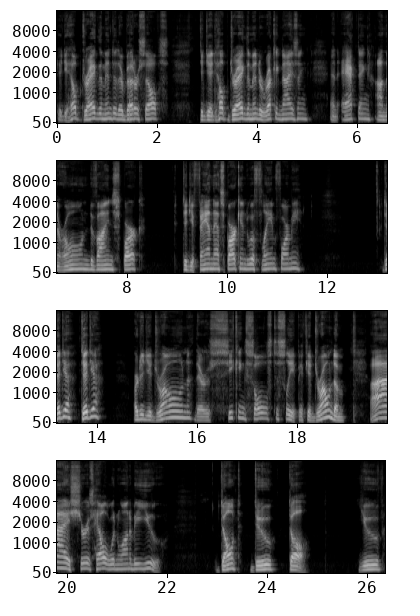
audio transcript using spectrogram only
Did you help drag them into their better selves? Did you help drag them into recognizing and acting on their own divine spark? Did you fan that spark into a flame for me? Did you? Did you? Or did you drone their seeking souls to sleep? If you droned them, I sure as hell wouldn't want to be you. Don't do dull. You've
